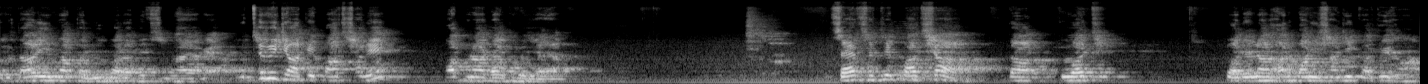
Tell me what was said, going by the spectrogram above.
48 ਮਾਤਾ ਨੂਪਾਰਾ ਦਿਵਸ ਮਨਾਇਆ ਗਿਆ ਉੱਥੇ ਵੀ ਜਾ ਕੇ ਪਾਤਸ਼ਾਹ ਨੇ ਆਪਣਾ ਡੰਕ ਵਜਾਇਆ ਸਾਹਿਬ ਸੱਚੇ ਪਾਤਸ਼ਾਹ ਦਾ ਜੋ ਅੱਜ ਤੁਹਾਡੇ ਨਾਲ ਹਰ ਬਾਣੀ ਸਾਂਝੀ ਕਰਦੇ ਹਾਂ।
